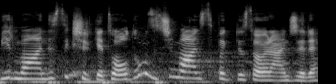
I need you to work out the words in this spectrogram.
bir mühendislik şirketi olduğumuz için mühendislik fakültesi öğrencileri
